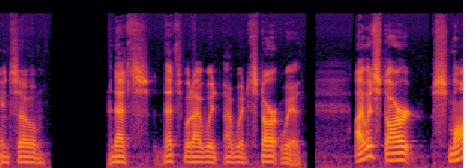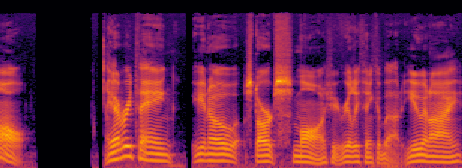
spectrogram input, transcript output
And so that's that's what I would I would start with. I would start small. Everything, you know, starts small if you really think about it. You and I,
